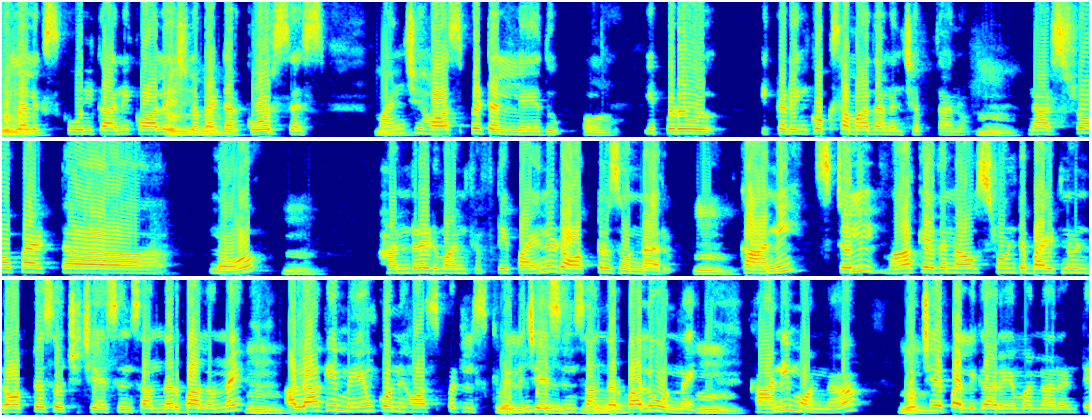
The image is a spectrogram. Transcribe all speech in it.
పిల్లలకి స్కూల్ కానీ కాలేజ్లో. బెటర్ కోర్సెస్ మంచి హాస్పిటల్ లేదు. ఇప్పుడు ఇక్కడ ఇంకొక సమాధానం చెప్తాను. నర్సరావుపేట లో హండ్రెడ్ వన్ ఫిఫ్టీ పైన డాక్టర్స్ ఉన్నారు. కానీ స్టిల్ మాకేదైనా అవసరం ఉంటే బయట నుండి డాక్టర్స్ వచ్చి చేసిన సందర్భాలు ఉన్నాయి. అలాగే మేము కొన్ని హాస్పిటల్స్కి వెళ్ళి చేసిన సందర్భాలు ఉన్నాయి. కానీ మొన్న ముచ్చేపల్లి గారు ఏమన్నారంటే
